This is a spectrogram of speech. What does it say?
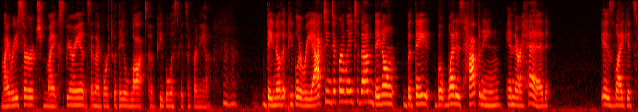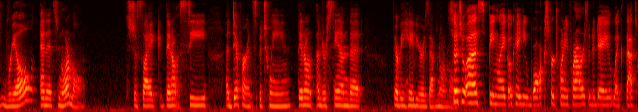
my research, my experience, and I've worked with a lot of people with schizophrenia mm-hmm. They know that people are reacting differently to them they don't but they but what is happening in their head is like it's real and it's normal it's just like they don't see a difference between they don't understand that their behavior is abnormal So to us, being like, okay, he walks for 24 hours in a day, like that's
